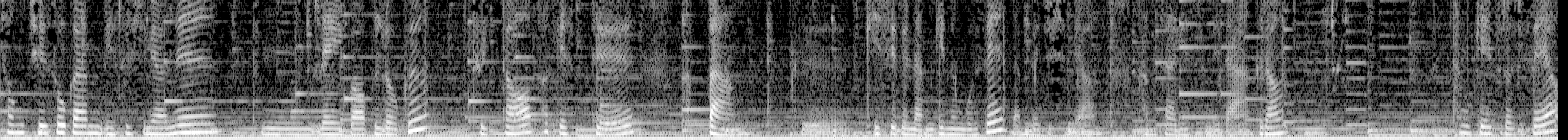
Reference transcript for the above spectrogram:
청취 소감 있으시면은 음, 네이버 블로그, 트위터, 팟캐스트, 팟빵 그 게시글 남기는 곳에 남겨주시면 감사하겠습니다. 그럼 함께 들어주세요.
